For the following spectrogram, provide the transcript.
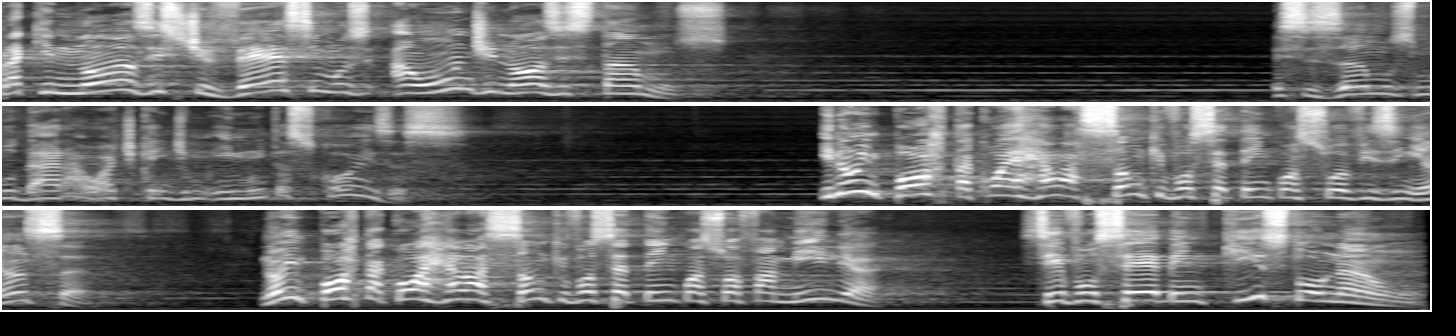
para que nós estivéssemos aonde nós estamos. Precisamos mudar a ótica em, muitas coisas. E não importa qual é a relação que você tem com a sua vizinhança, não importa qual a relação que você tem com a sua família, se você é bem quisto ou não,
